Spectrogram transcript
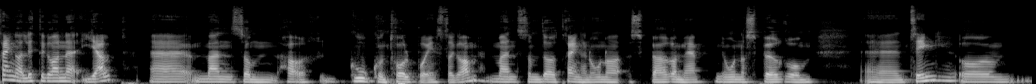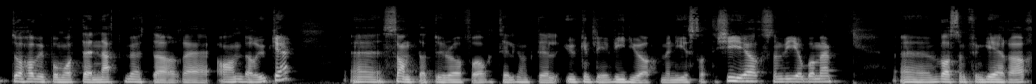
trenger litt hjelp, eh, men som har god kontroll på Instagram, men som da trenger noen å spørre med, noen å spørre om eh, ting. Og da har vi på en måte nettmøter eh, annenhver uke. Eh, samt at du da får tilgang til ukentlige videoer med nye strategier som vi jobber med. Eh, hva som fungerer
